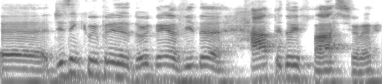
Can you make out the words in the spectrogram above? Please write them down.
é, dizem que o empreendedor ganha vida rápido e fácil, né?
